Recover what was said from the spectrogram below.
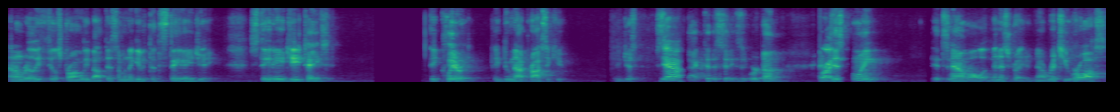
I don't really feel strongly about this. I'm going to give it to the state AG." State AG takes it. They clear it. They do not prosecute. They just send Yeah. it back to the cities. We're done. At Right. this point, it's now all administrative. Now Richie Ross,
